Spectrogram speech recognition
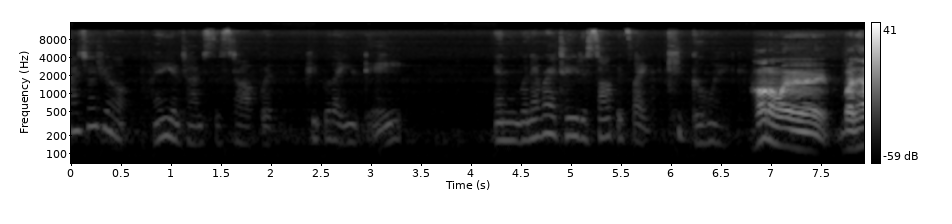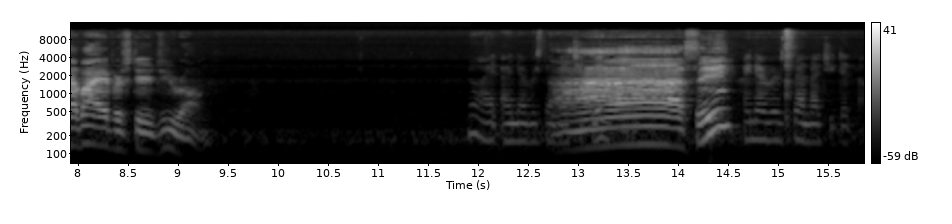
I told you plenty of times to stop with people that you date. And whenever I tell you to stop, it's like, keep going. Hold on, wait, wait, wait. But have I ever steered you wrong? No, I, I never said that Ah, see? I never said that you did, though.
